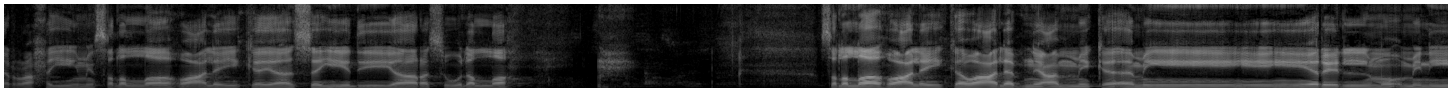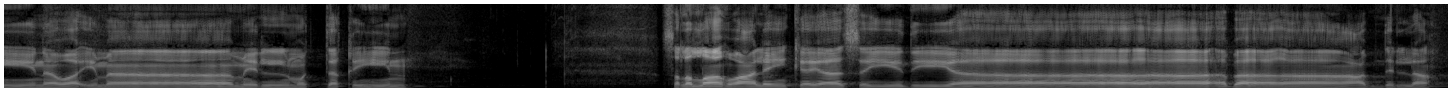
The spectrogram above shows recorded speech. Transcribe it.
الرحيم صلى الله عليك يا سيدي يا رسول الله. صلى الله عليك وعلى ابن عمك أمير المؤمنين وإمام المتقين. صلى الله عليك يا سيدي يا أبا عبد الله.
